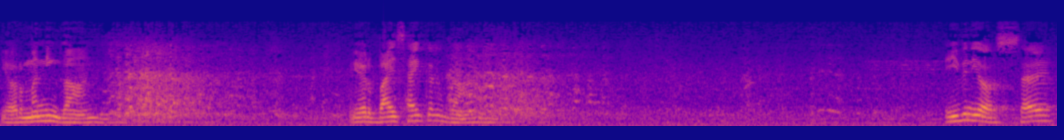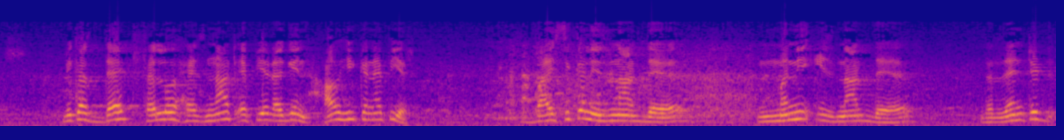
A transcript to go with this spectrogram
your money gone, your bicycle gone. even your search, because that fellow has not appeared again. How he can appear? Bicycle is not there, money is not there, the rented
